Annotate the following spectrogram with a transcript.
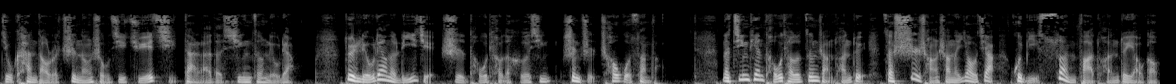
就看到了智能手机崛起带来的新增流量。对流量的理解是头条的核心，甚至超过算法。那今天头条的增长团队在市场上的要价会比算法团队要高，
